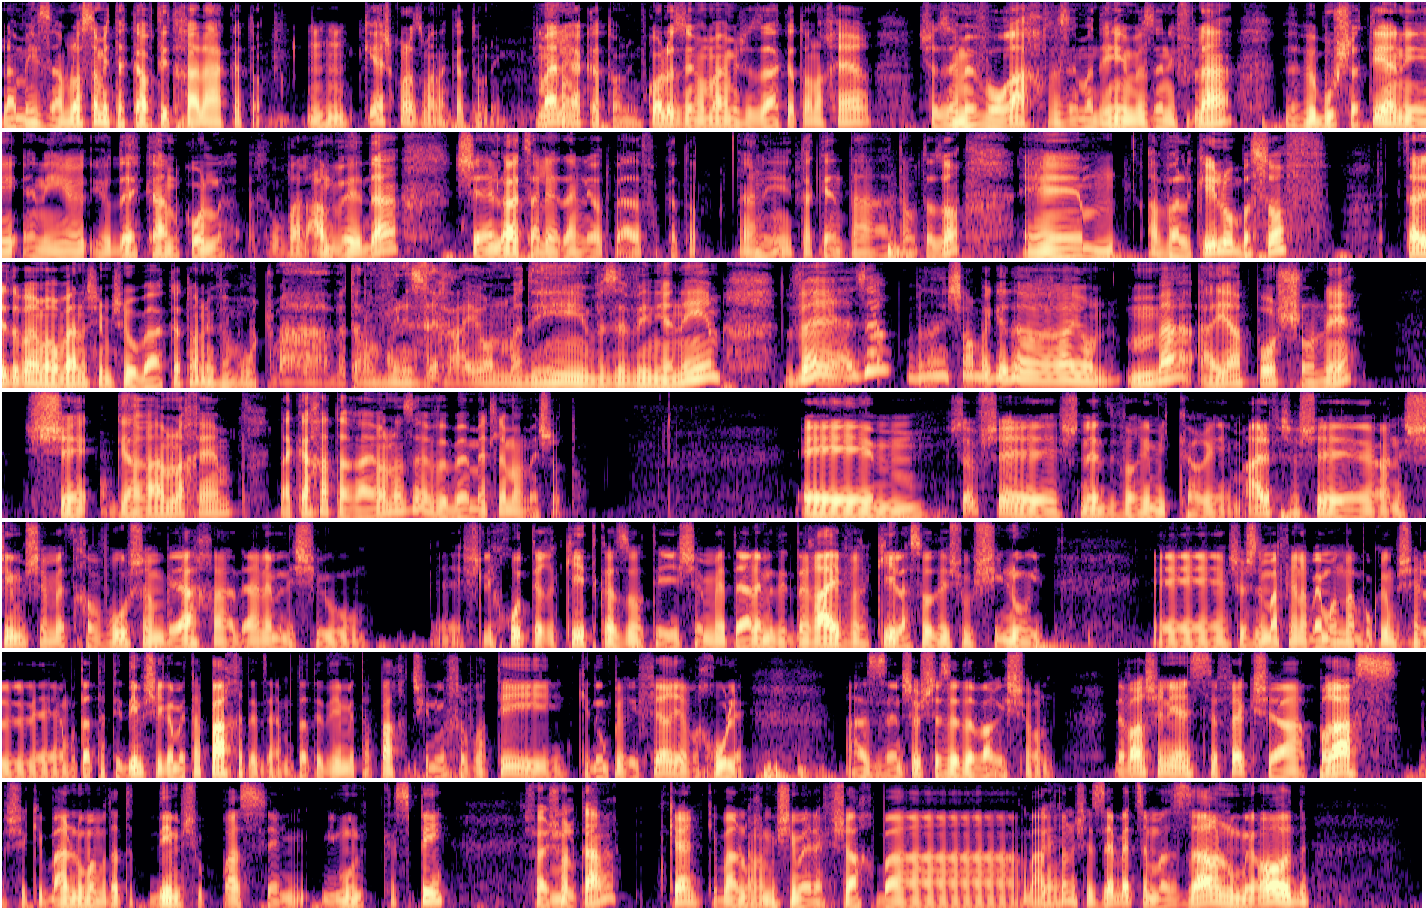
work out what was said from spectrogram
למיזם. לא סתם התעכבתי איתך על האקתון. כי יש כל הזמן האקתונים. נכון. מלא האקתונים. כל איזה יומיים יש איזה האקתון אחר, שזה מבורך וזה מדהים וזה נפלא, ובבושתי אני, אני יודע כאן כל קבל עם ועדה, שלא יצא לי עדיין להיות בעד האקתון. אני אתקן את הטעות הזו. אמ, אבל כאילו בסוף, יצא לי לדבר עם הרבה אנשים שהיו בהאקתונים, ואמרו, תשמע, ואתה לא מבין איזה רעיון מדהים, וזה ועניינים, וזהו, וזה נשאר בגדר הרעיון. מה היה פה שונה שגרם לכם לקחת הרעיון הזה ובאמת לממש אותו? אמ, אני חושב ששני דברים עיקריים. א', אני חושב שאנשים שבאמת חברו שם ביחד, היה להם איזושהי אה, שליחות ערכית כזאת, שבאמת היה להם איזה drive ערכי לעשות איזשהו שינוי. אה, אני חושב שזה מאפיין הרבה מאוד מהבוגרים של אה, עמותת עתידים, שהיא גם מטפחת את זה. עמותת עתידים מטפחת שינוי חברתי, קידום פריפריה וכולי. אז אני חושב שזה דבר ראשון. דבר שני, אין ספק שהפרס שקיבלנו מעמותת עתידים, שהוא פרס אה, מימון כספי, אפשר לשאול כמה? כן, קיבלנו כמה? 50 אלף ש"ח אוקיי. באקטון, שזה בעצם עזר לנו מאוד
